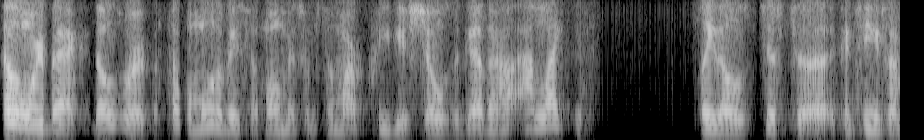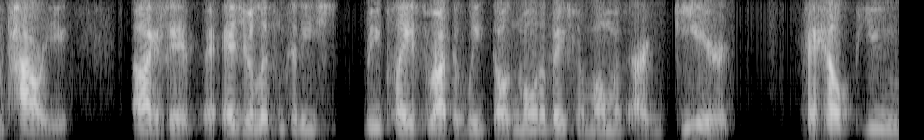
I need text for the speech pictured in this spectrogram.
Hello, and we're back. Those were a couple motivational moments from some of our previous shows together. I, I like to play those just to continue to empower you. Uh, like I said, as you're listening to these replays throughout the week, those motivational moments are geared to help you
